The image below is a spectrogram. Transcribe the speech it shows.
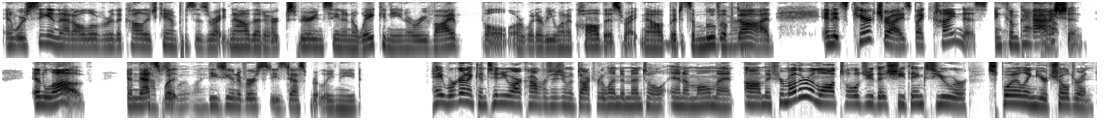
And we're seeing that all over the college campuses right now that are experiencing an awakening or revival or whatever you want to call this right now. But it's a move of God. And it's characterized by kindness and compassion and love. And that's Absolutely. what these universities desperately need. Hey, we're going to continue our conversation with Dr. Linda Mintle in a moment. Um, if your mother in law told you that she thinks you are spoiling your children,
